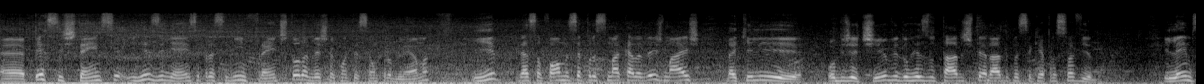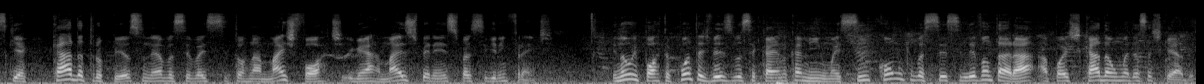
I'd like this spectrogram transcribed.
é, persistência e resiliência para seguir em frente toda vez que acontecer um problema e dessa forma se aproximar cada vez mais daquele objetivo e do resultado esperado que você quer para sua vida. E lembre-se que a cada tropeço né, você vai se tornar mais forte e ganhar mais experiências para seguir em frente. E não importa quantas vezes você caia no caminho, mas sim como que você se levantará após cada uma dessas quedas.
